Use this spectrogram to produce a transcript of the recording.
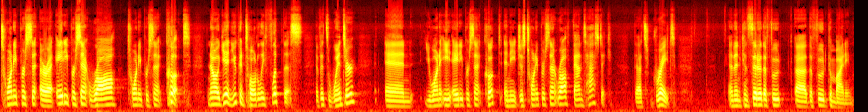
20% or 80% raw, 20% cooked. Now, again, you can totally flip this. If it's winter and you want to eat 80% cooked and eat just 20% raw, fantastic. That's great. And then consider the food, uh, the food combining.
